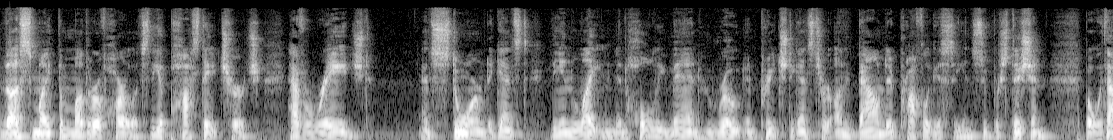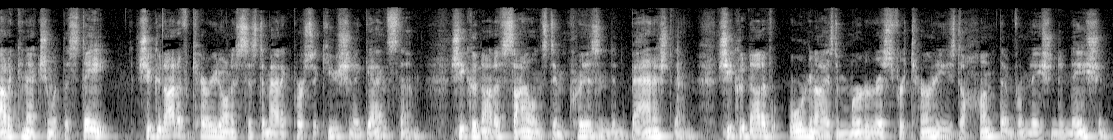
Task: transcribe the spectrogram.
Thus might the mother of harlots, the apostate church, have raged and stormed against the enlightened and holy man who wrote and preached against her unbounded profligacy and superstition, but without a connection with the state, she could not have carried on a systematic persecution against them. She could not have silenced, imprisoned, and banished them. She could not have organized murderous fraternities to hunt them from nation to nation.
